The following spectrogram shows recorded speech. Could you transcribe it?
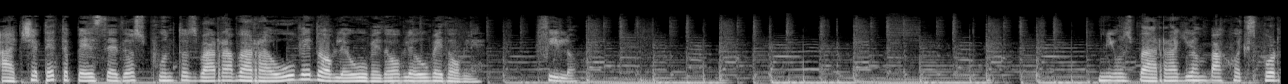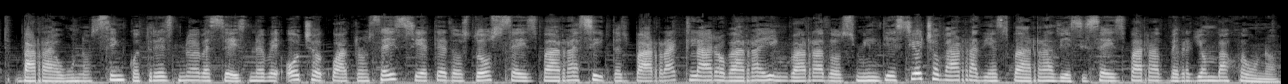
https www. Filo. News barra guion bajo export barra 1539698467226 barra citas barra claro barra in barra 2018 barra 10 barra 16 barra weber guion bajo 1.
